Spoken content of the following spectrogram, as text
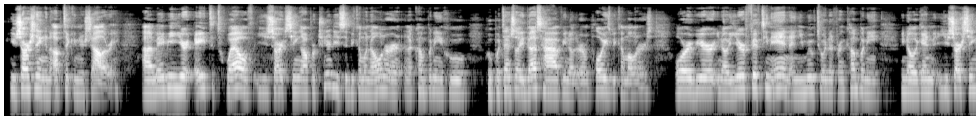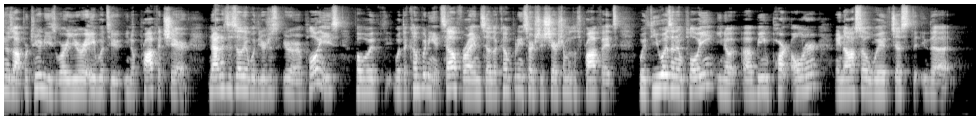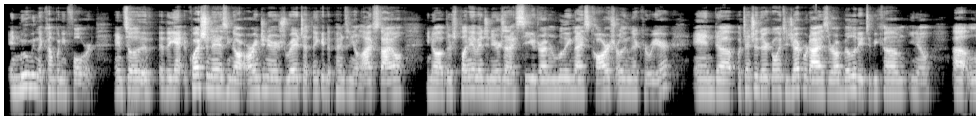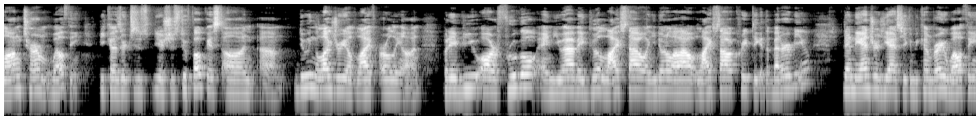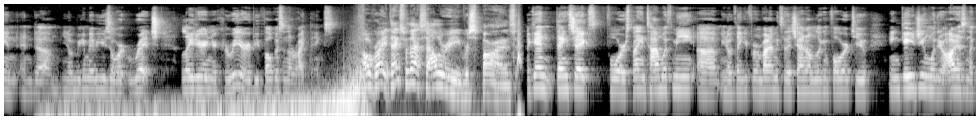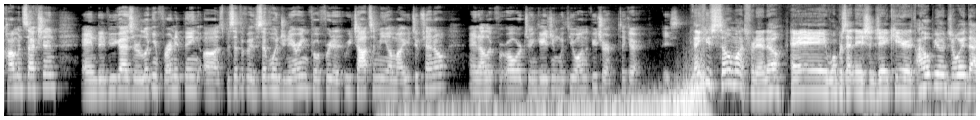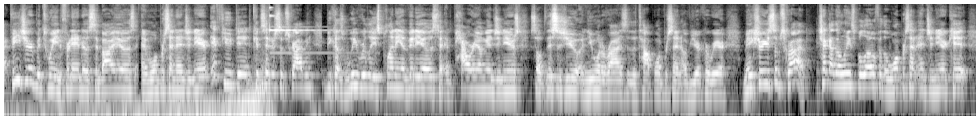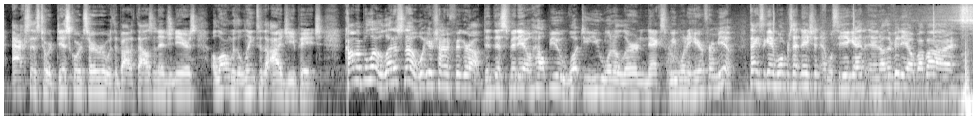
you start seeing an uptick in your salary. Uh, maybe year 8 to 12 you start seeing opportunities to become an owner in a company who who potentially does have you know their employees become owners. Or if you're you know year 15 in and you move to a different company you know again you start seeing those opportunities where you're able to you know profit share. Not necessarily with your just your employees but with with the company itself right? And so the company starts to share some of those profits with you as an employee you know uh, being part owner and also with just the, the in moving the company forward. And so the question is, you know, are engineers rich? I think it depends on your lifestyle. You know, there's plenty of engineers that I see driving really nice cars early in their career, and uh, potentially they're going to jeopardize their ability to become, you know, uh, long-term wealthy because they're just you're just too focused on um, doing the luxury of life early on. But if you are frugal and you have a good lifestyle and you don't allow lifestyle creep to get the better of you, then the answer is yes. You can become very wealthy, and and um, you know we can maybe use the word rich later in your career if you focus on the right things. All right, thanks for that salary response. Again, thanks, Jakes, for spending time with me. Um, you know, thank you for inviting me to the channel. I'm looking forward to engaging with your audience in the comment section. And if you guys are looking for anything uh, specifically civil engineering, feel free to reach out to me on my YouTube channel and I look forward to engaging with you all in the future. Take care. Peace. Thank you so much, Fernando. Hey, 1% Nation, Jake here. I hope you enjoyed that feature between Fernando Ceballos and 1% Engineer. If you did, consider subscribing because we release plenty of videos to empower young engineers. So if this is you and you want to rise to the top 1% of your career, make sure you subscribe. Check out the links below for the 1% Engineer Kit, access to our Discord server with about a thousand engineers, along with a link to the IG page. Comment below, let us know what you're trying to figure out. Did this video help you? What do you want to learn next? We want to hear from you. Thanks again, 1% Nation, and we'll see you again in another video. Bye-bye.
